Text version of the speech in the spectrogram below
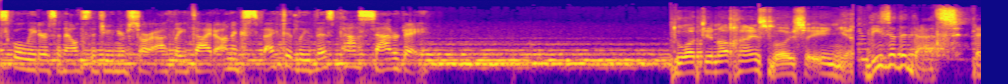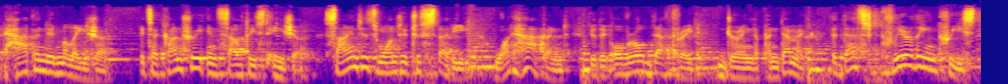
School leaders announced the junior star athlete died unexpectedly this past Saturday. These are the deaths that happened in Malaysia. It's a country in Southeast Asia. Scientists wanted to study what happened to the overall death rate during the pandemic. The deaths clearly increased,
